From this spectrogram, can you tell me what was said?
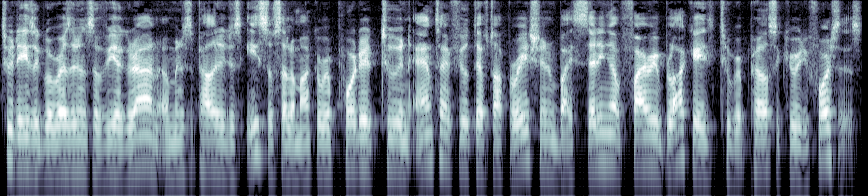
Two days ago, residents of Villagran, a municipality just east of Salamanca, reported to an anti-fuel theft operation by setting up fiery blockades to repel security forces.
